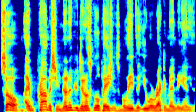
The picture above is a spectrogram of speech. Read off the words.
So I promise you, none of your dental school patients believe that you were recommending anything.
